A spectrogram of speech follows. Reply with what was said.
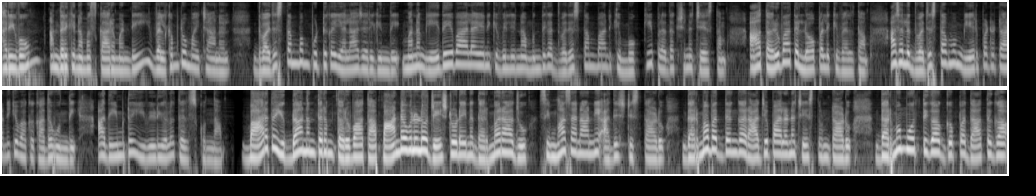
హరి ఓం అందరికీ నమస్కారం అండి. Welcome to my channel. ధ్వజస్తంభం పుట్టుక ఎలా జరిగింది? మనం ఏ దేవాలయానికి వెళ్ళినా ముందుగా ధ్వజస్తంభానికి మొక్కి ప్రదక్షిణ చేస్తాం. ఆ తరువాత లోపలికి వెళ్తాం. అసలు ధ్వజస్తంభం ఏర్పడటానికి ఒక కథ ఉంది. అదేమిటో ఈ వీడియోలో తెలుసుకుందాం. భారత యుద్ధానంతరం తరువాత పాండవులలో జ్యేష్ఠుడైన ధర్మరాజు సింహాసనాన్ని అధిష్ఠిస్తాడు. ధర్మబద్ధంగా రాజ్యపాలన చేస్తుంటాడు. ధర్మమూర్తిగా గొప్ప దాతగా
